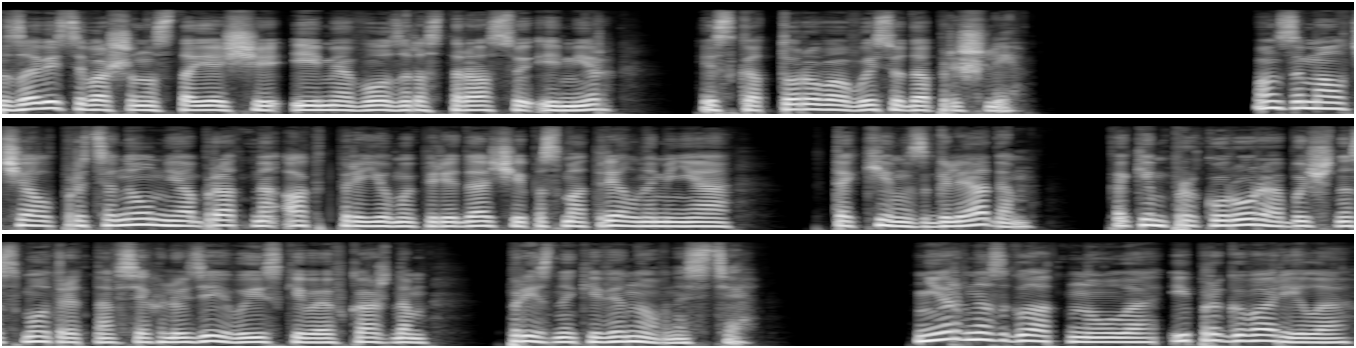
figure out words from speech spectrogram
Назовите ваше настоящее имя, возраст, расу и мир, из которого вы сюда пришли». Он замолчал, протянул мне обратно акт приема передачи и посмотрел на меня таким взглядом, каким прокуроры обычно смотрят на всех людей, выискивая в каждом признаки виновности. Нервно сглотнула и проговорила.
